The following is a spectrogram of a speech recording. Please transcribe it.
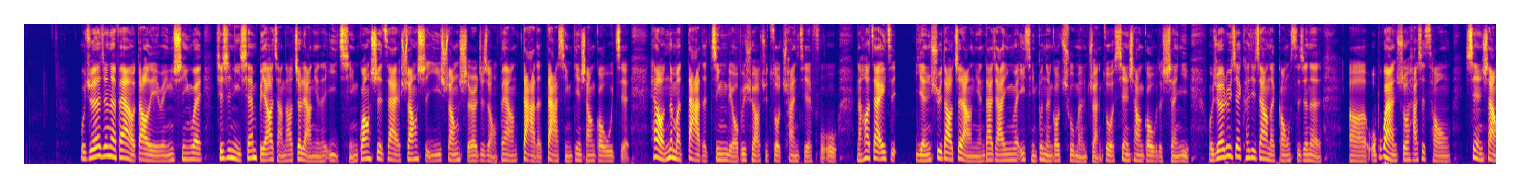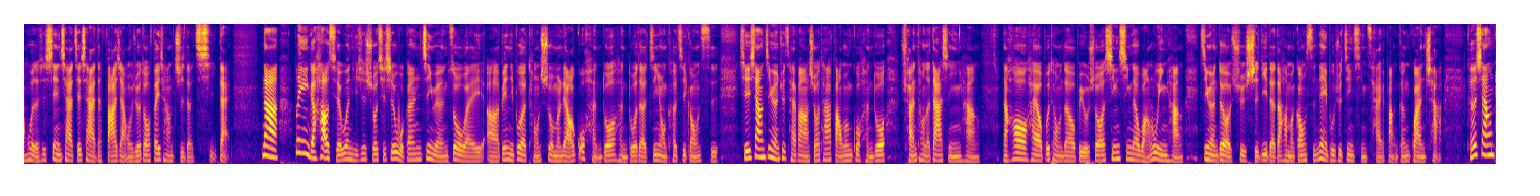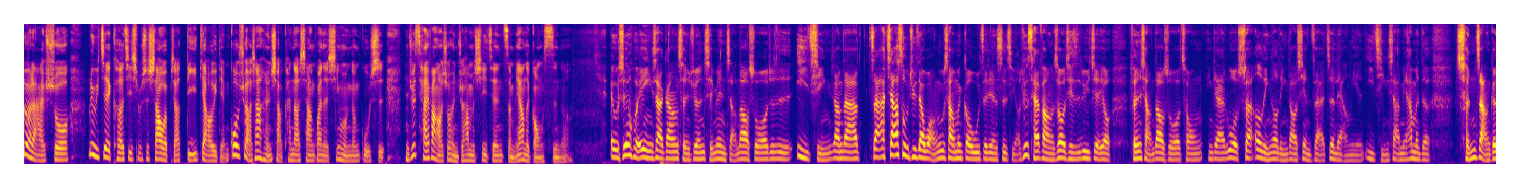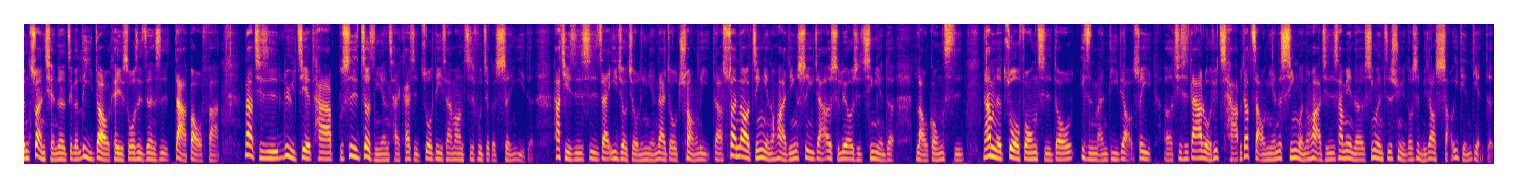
我觉得真的非常有道理的原因，是因为其实你先不要讲到这两年的疫情，光是在双十一、双十二这种非常大的大型电商购物节，还有那么大的金流必须要去做串接服务，然后再一直。延续到这两年，大家因为疫情不能够出门，转做线上购物的生意。我觉得绿界科技这样的公司真的。呃，我不管说它是从线上或者是线下接下来的发展，我觉得都非常值得期待。那另一个好奇的问题是说，其实我跟静源作为呃编辑部的同事，我们聊过很多很多的金融科技公司。其实像静源去采访的时候，他访问过很多传统的大型银行，然后还有不同的，比如说新兴的网络银行，静源都有去实地的到他们公司内部去进行采访跟观察。可是相对来说，绿界科技是不是稍微比较低调一点？过去好像很少看到相关的新闻跟故事。你去采访的时候，你觉得他们是一间怎么样的公司呢？哎，我先回应一下，刚刚陈轩前面讲到说，就是疫情让大家加加速去在网络上面购物这件事情。我去采访的时候，其实绿界也有分享到说，从应该如果算二零二零到现在这两年疫情下面，他们的成长跟赚钱的这个力道可以说是真的是大爆发。那其实绿界它不是这几年才开始做第三方支付这个生意的，它其实是在一九九零年代就创立。的算到今年的话，已经是一家二十六、二十七年的老公司。那他们的作风其实都一直蛮低调。所以，呃，其实大家如果去查比较早年的新闻的话，其实上面的新闻资讯也都是比较少一点点的。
